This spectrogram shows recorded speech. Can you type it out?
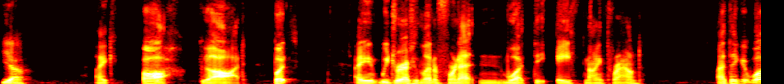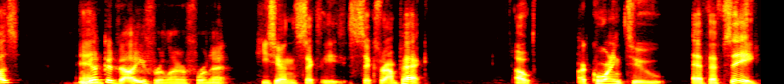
Yeah. Like, oh God. But I mean, we drafted Leonard Fournette in what the eighth, ninth round, I think it was. We And got good value for Leonard Fournette. he's here in the sixth, he's sixth round pick. Oh, according to FFC,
